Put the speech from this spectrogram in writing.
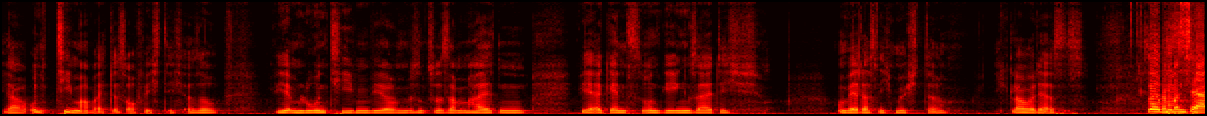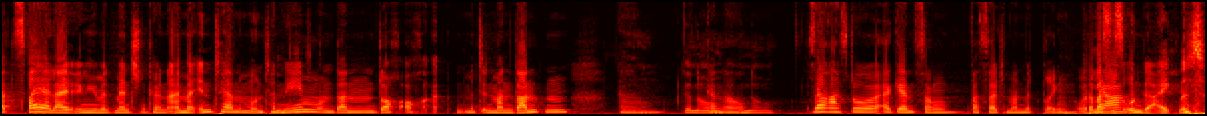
ja, und Teamarbeit ist auch wichtig. Also wir im Lohnteam, wir müssen zusammenhalten, wir ergänzen uns gegenseitig. Und wer das nicht möchte, ich glaube, der ist. Man muss ja zweierlei irgendwie mit Menschen können. Einmal intern im Unternehmen und dann doch auch mit den Mandanten. Ähm, genau, genau. genau. Sarah, hast du Ergänzung? Was sollte man mitbringen? Oder was ja. ist ungeeignet?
